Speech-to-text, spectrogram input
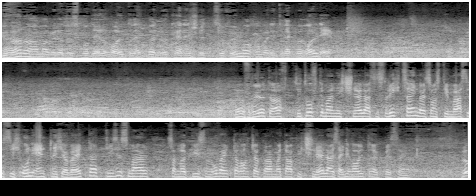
Ja, da haben wir wieder das Modell Rolltreppe, nur keinen Schritt zu viel machen, weil die Treppe rollt eh. Ja, früher darf, die durfte man nicht schneller als das Licht sein, weil sonst die Masse sich unendlich erweitert. Dieses Mal sind wir ein bisschen noch weiter runtergegangen, man darf nicht schneller als eine Rolltreppe sein. Ja.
